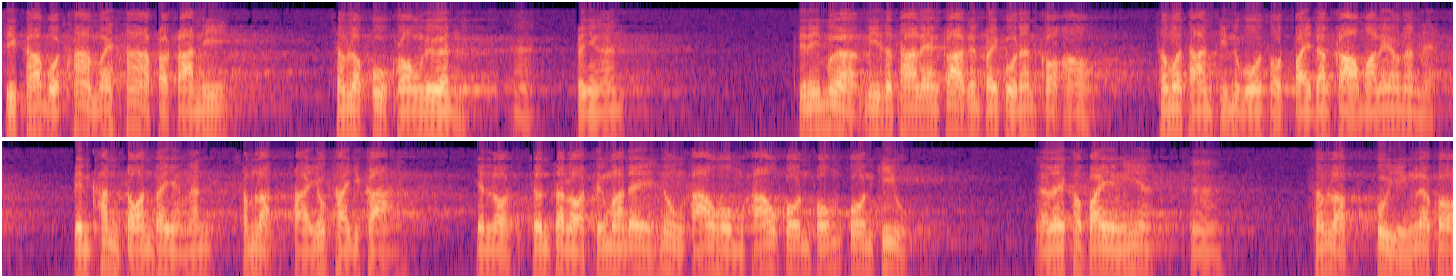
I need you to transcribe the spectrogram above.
สีขาบทห้ามไว้ห้าประการนี้สำหรับผู้ครองเรือนเป็นอย่างนั้น ทีนี้เมื่อมีศรัทธาแรงกล้าขึ้นไปกว่านั้นก็เอา มทานศีลอุโบสถไปดังกล่าวมาแล้วนั่นแหละเป็นขั้นตอนไปอย่างนั้นสำหรับทายกทายิกาจนหลอดจนตลอดถึงมาได้นุ่งขาวห่มขาวโกนผมโกนคิ้ว อะไรเข้าไปอย่างนี้สำหรับผู้หญิงแล้วก็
